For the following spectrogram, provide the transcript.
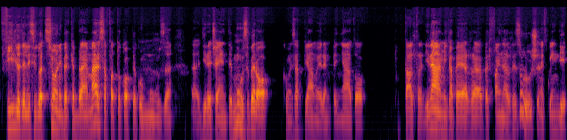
figlio delle situazioni perché Brian Myers ha fatto coppia con Moose eh, di recente. Moose però, come sappiamo, era impegnato tutt'altra dinamica per, per, Final Resolution e quindi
